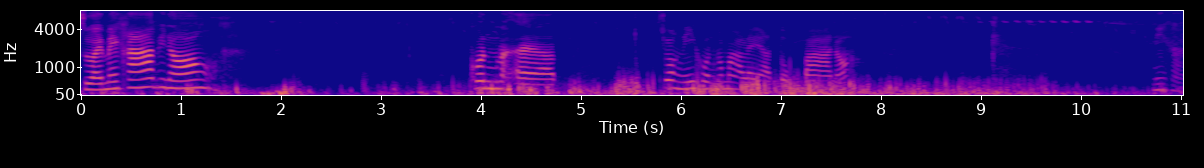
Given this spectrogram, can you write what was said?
สวยไหมคะพี่น้อง คนเอ่อ ช่วงนี้คนเข้ามาอะไรอะ ตกปลาเนาะนี่ค่ะ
